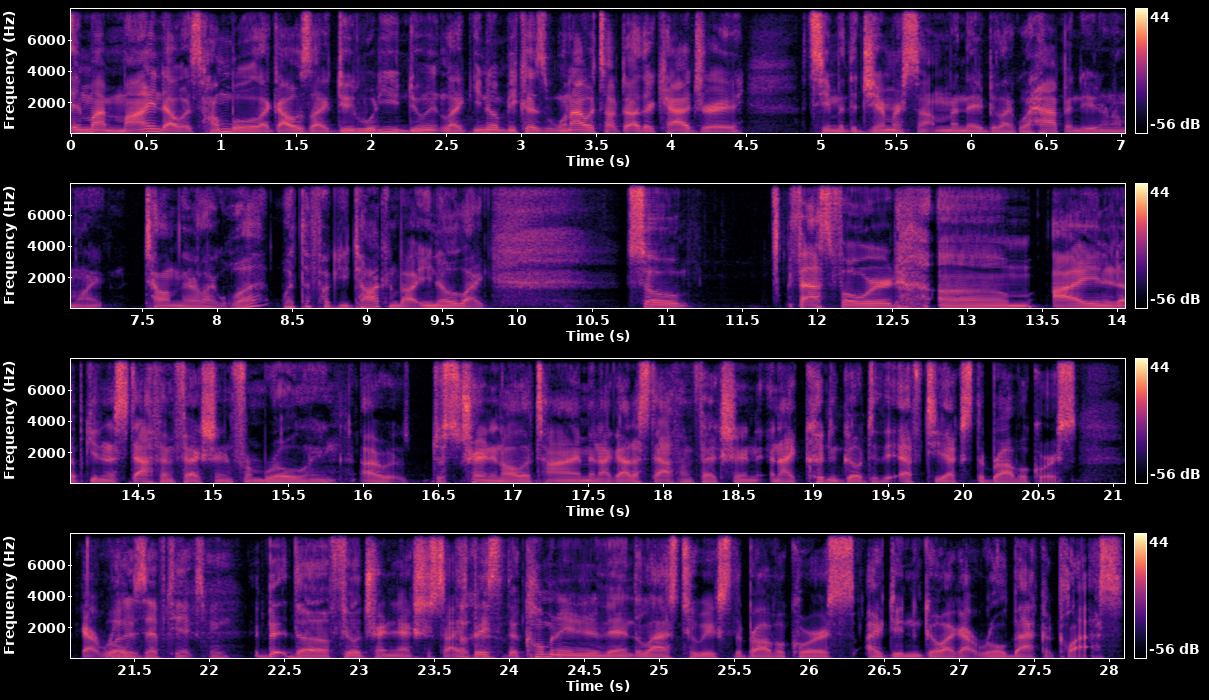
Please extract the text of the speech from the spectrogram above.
in my mind, I was humble. Like I was like, dude, what are you doing? Like, you know, because when I would talk to other cadre, I'd see them at the gym or something, and they'd be like, "What happened, dude?" And I'm like, "Tell them." They're like, "What? What the fuck are you talking about?" You know, like, so. Fast forward, um, I ended up getting a staph infection from rolling. I was just training all the time, and I got a staph infection, and I couldn't go to the FTX, the Bravo course. I got What does FTX mean? The field training exercise. Basically, the culminating event, the last two weeks of the Bravo course, I didn't go. I got rolled back a class.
